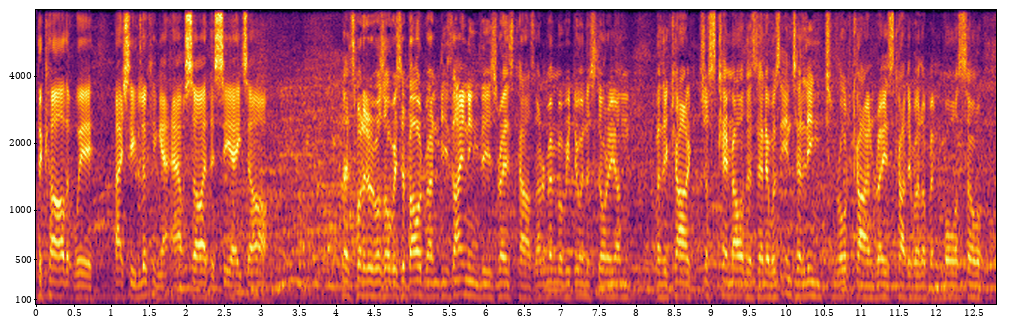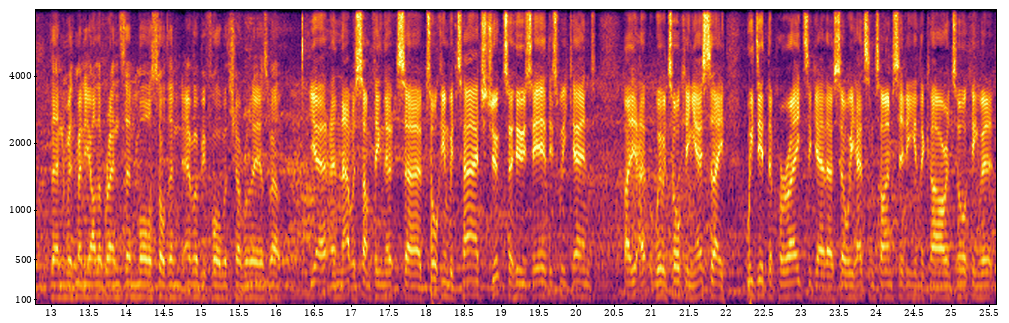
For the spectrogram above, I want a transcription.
the car that we're actually looking at outside the C8R. That's what it was always about when designing these race cars. I remember we doing a story on when the car just came out and it was interlinked road car and race car development more so than with many other brands and more so than ever before with Chevrolet as well. Yeah, and that was something that uh, talking with Taj Jukta, who's here this weekend, I, I, we were talking yesterday. We did the parade together, so we had some time sitting in the car and talking. But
